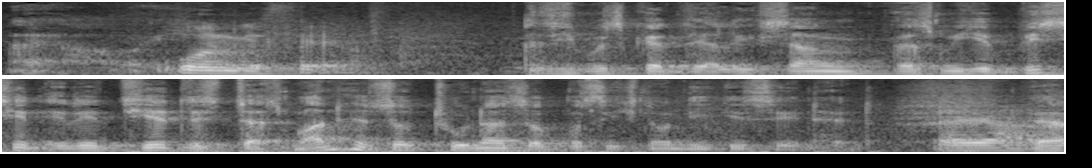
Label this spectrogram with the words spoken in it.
Naja, Ungefähr. Also ich muss ganz ehrlich sagen, was mich ein bisschen irritiert ist, dass manche so tun, als ob man sich noch nie gesehen hätte. Ja, ja, ja,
